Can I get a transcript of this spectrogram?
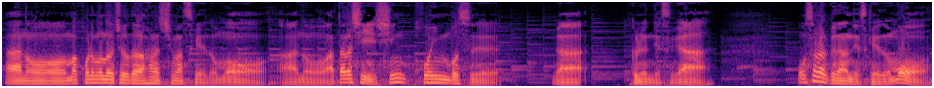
あのー、まあ、これも後ほど話しますけれども、あのー、新しい新コインボスが来るんですが、おそらくなんですけれども、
